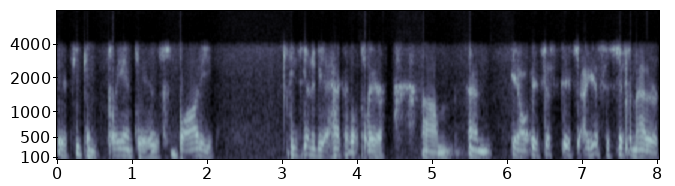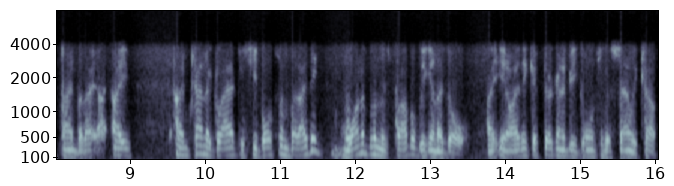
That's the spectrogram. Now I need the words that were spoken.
if he can play into his body, he's going to be a heck of a player. Um, and you know, it's just, it's I guess it's just a matter of time. But I, I I'm kind of glad to see both of them. But I think one of them is probably going to go. I, you know, I think if they're going to be going to the Stanley Cup,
